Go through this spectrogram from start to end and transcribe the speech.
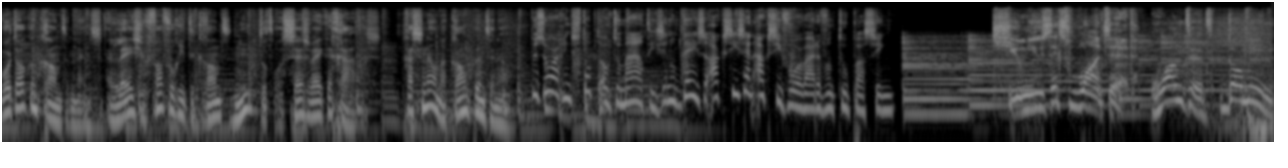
Word ook een krantenmens en lees je favoriete krant nu tot al zes weken gratis. Ga snel naar krant.nl. Bezorging stopt automatisch en op deze actie zijn actievoorwaarden van toepassing. Q-Music's Wanted. Wanted, Domine.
